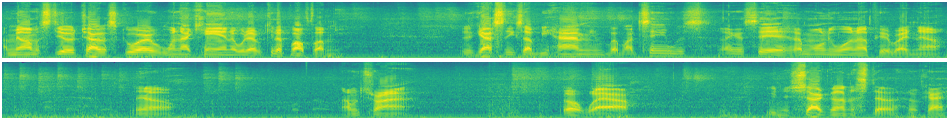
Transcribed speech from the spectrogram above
I mean, I'm still try to score when I can or whatever. Get up off of me. This guy sneaks up behind me, but my team was, like I said, I'm the only one up here right now. You know, I'm trying. Oh, wow. Using a shotgun and stuff. Okay.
